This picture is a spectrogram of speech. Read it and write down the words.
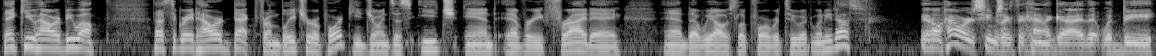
Thank you, Howard. Be well. That's the great Howard Beck from Bleacher Report. He joins us each and every Friday, and uh, we always look forward to it when he does. You know, Howard seems like the kind of guy that would be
